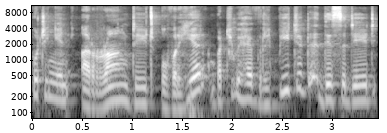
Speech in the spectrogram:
putting in a wrong date over here but you have repeated this date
